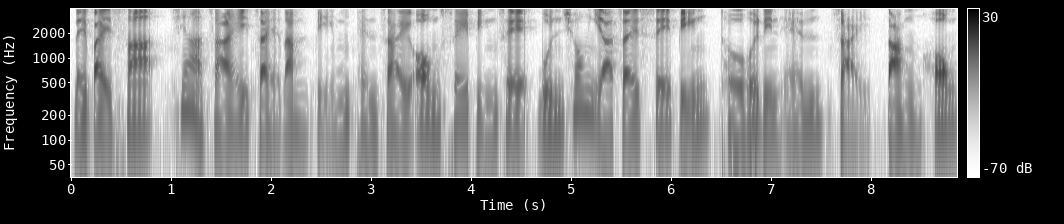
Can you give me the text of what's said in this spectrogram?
礼拜三正财在南边，偏财往西边车。文昌也在西边，桃花人缘在东方。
